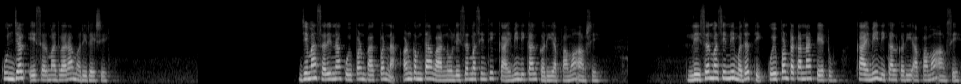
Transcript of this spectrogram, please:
કુંજલ એ શર્મા દ્વારા મળી રહેશે. જેમાં શરીરના કોઈપણ ભાગ પરના અણગમતા વારનો લેસર મશીનથી કાયમી નિકાલ કરી આપવામાં આવશે. લેસર મશીનની મદદથી કોઈપણ પ્રકારના ટેટુ, કાયમી નિકાલ કરી આપવામાં આવશે.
